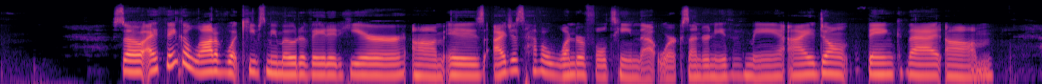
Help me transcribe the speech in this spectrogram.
So I think a lot of what keeps me motivated here um, is I just have a wonderful team that works underneath of me. I don't think that um,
